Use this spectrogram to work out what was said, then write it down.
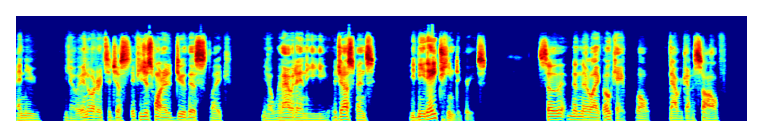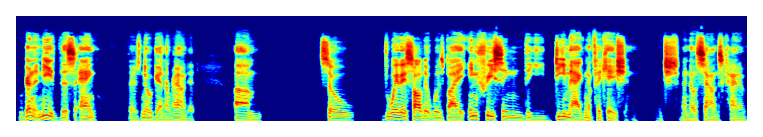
And you you know, in order to just, if you just wanted to do this like, you know, without any adjustments, you'd need 18 degrees. So then they're like, okay, well, now we got to solve, we're going to need this angle. There's no getting around it. Um, so the way they solved it was by increasing the demagnification, which I know sounds kind of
